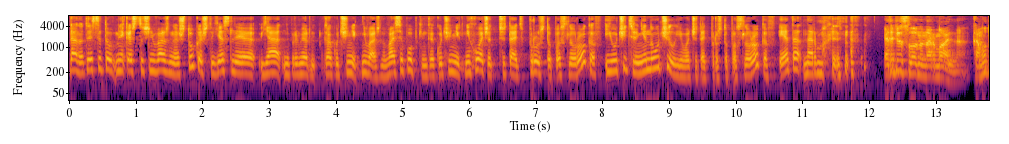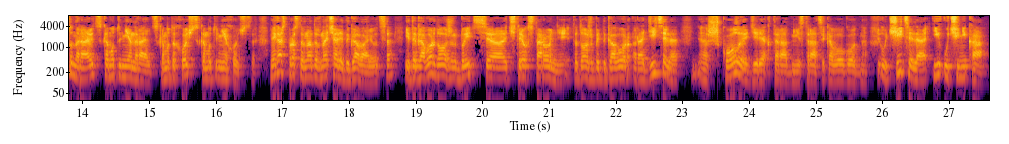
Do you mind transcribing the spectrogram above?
Да, ну то есть это, мне кажется, очень важная штука, что если я, например, как ученик, неважно, Вася Пупкин как ученик не хочет читать просто после уроков, и учитель не научил его читать просто после уроков, это нормально. Это, безусловно, нормально. Кому-то нравится, кому-то не нравится, кому-то хочется, кому-то не хочется. Мне кажется, просто надо вначале договариваться, и договор должен быть э, четырехсторонний. Это должен быть договор родителя, э, школы, директора, администрации, кого угодно, учителя и ученика.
